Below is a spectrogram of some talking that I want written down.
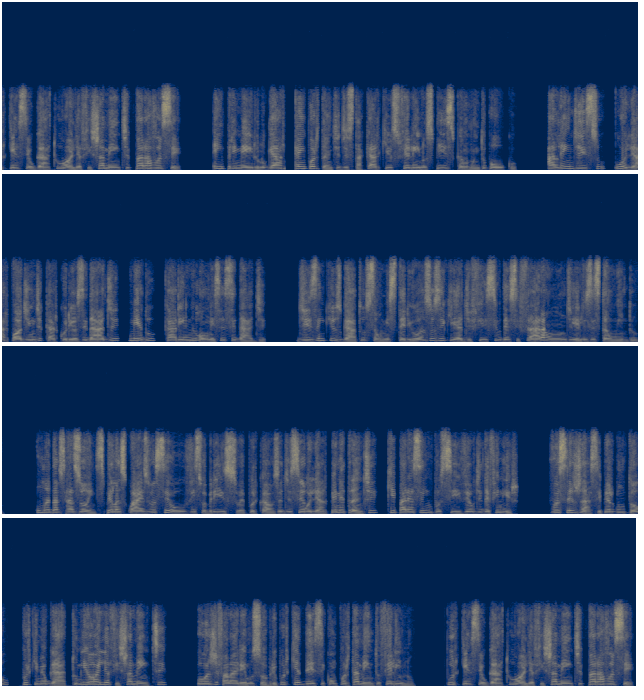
Porque seu gato olha fixamente para você. Em primeiro lugar, é importante destacar que os felinos piscam muito pouco. Além disso, o olhar pode indicar curiosidade, medo, carinho ou necessidade. Dizem que os gatos são misteriosos e que é difícil decifrar aonde eles estão indo. Uma das razões pelas quais você ouve sobre isso é por causa de seu olhar penetrante, que parece impossível de definir. Você já se perguntou, por que meu gato me olha fixamente? Hoje falaremos sobre o porquê desse comportamento felino. Por que seu gato olha fixamente para você?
